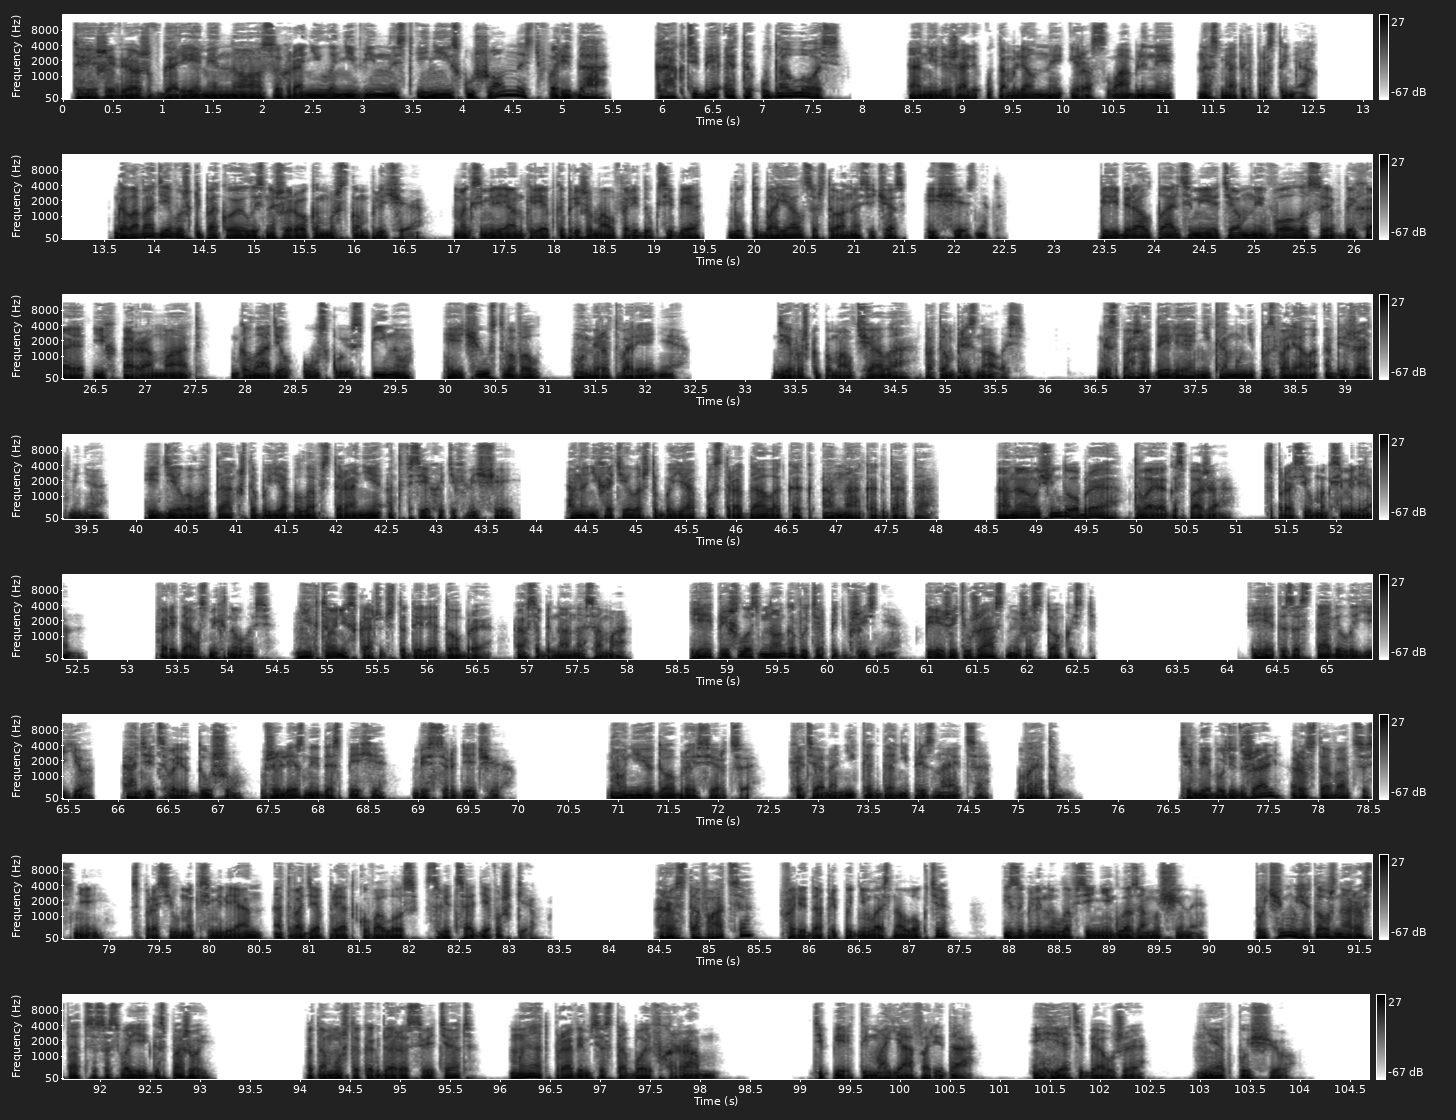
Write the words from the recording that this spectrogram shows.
«Ты живешь в гареме, но сохранила невинность и неискушенность, Фарида. Как тебе это удалось?» Они лежали утомленные и расслабленные на смятых простынях. Голова девушки покоилась на широком мужском плече. Максимилиан крепко прижимал Фариду к себе, будто боялся, что она сейчас исчезнет. Перебирал пальцами ее темные волосы, вдыхая их аромат, гладил узкую спину и чувствовал умиротворение. Девушка помолчала, потом призналась. «Госпожа Делия никому не позволяла обижать меня и делала так, чтобы я была в стороне от всех этих вещей. Она не хотела, чтобы я пострадала, как она когда-то. «Она очень добрая, твоя госпожа», — спросил Максимилиан. Фарида усмехнулась. «Никто не скажет, что Делия добрая, особенно она сама. Ей пришлось много вытерпеть в жизни, пережить ужасную жестокость. И это заставило ее одеть свою душу в железные доспехи бессердечия. Но у нее доброе сердце, хотя она никогда не признается в этом. «Тебе будет жаль расставаться с ней?» — спросил Максимилиан, отводя прядку волос с лица девушки. «Расставаться?» — Фарида приподнялась на локте и заглянула в синие глаза мужчины. «Почему я должна расстаться со своей госпожой?» «Потому что, когда рассветет, мы отправимся с тобой в храм. Теперь ты моя, Фарида, я тебя уже не отпущу.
